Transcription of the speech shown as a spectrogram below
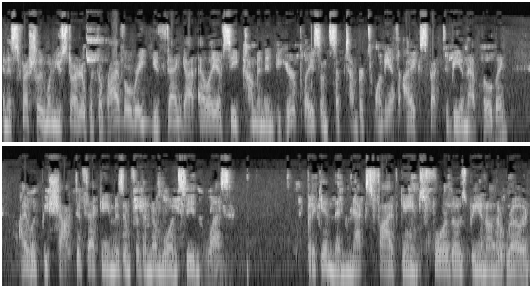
And especially when you started with the rivalry, you then got LAFC coming into your place on September 20th. I expect to be in that building. I would be shocked if that game isn't for the number one seed in the West. But again, the next five games, four of those being on the road,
